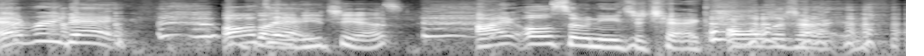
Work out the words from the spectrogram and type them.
every day, all By day. any chance? I also need to check all the time.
